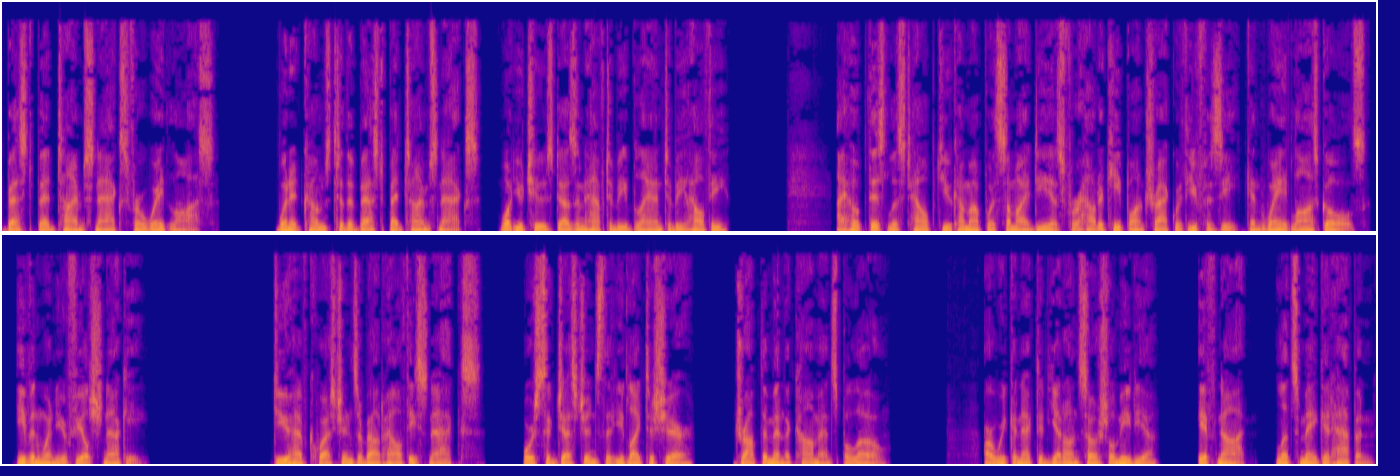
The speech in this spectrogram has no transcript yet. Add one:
Best bedtime snacks for weight loss. When it comes to the best bedtime snacks, what you choose doesn't have to be bland to be healthy. I hope this list helped you come up with some ideas for how to keep on track with your physique and weight loss goals, even when you feel snacky. Do you have questions about healthy snacks? Or suggestions that you'd like to share? Drop them in the comments below. Are we connected yet on social media? If not, let's make it happen,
